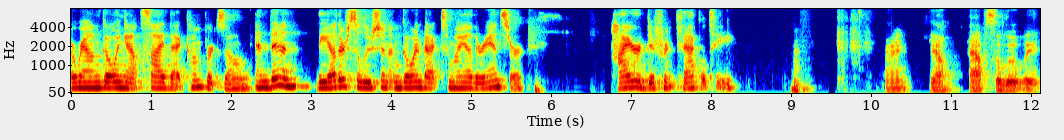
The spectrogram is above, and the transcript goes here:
around going outside that comfort zone. And then the other solution, I'm going back to my other answer hire different faculty. Hmm. Right. Yeah, absolutely.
